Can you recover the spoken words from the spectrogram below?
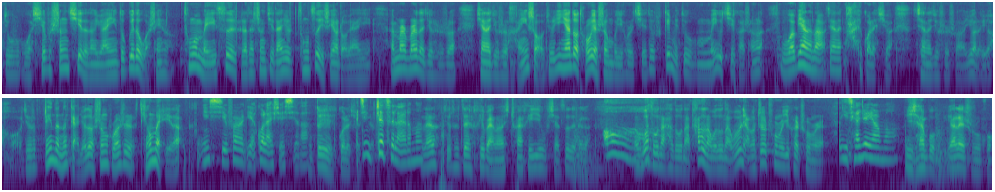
就我媳妇生气的那个原因都归到我身上。通过每一次惹他生气，咱就从自己身上找原因。哎，慢慢的就是说，现在就是很少，就是一年到头也生不一会儿气，就是根本就没有气可生了。我变了呢，现在他也过来学，现在就是说越来越好，就是真的能感觉到生活是挺美的。您媳妇儿也过来学习了？对，过来学习。今这次来了吗？来了，就是在黑板上穿黑衣服写字的这个。哦，我走哪他走哪，他走哪我走哪，我们两个只要出门一块出门。以前这样吗？以前不，原来时候不，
